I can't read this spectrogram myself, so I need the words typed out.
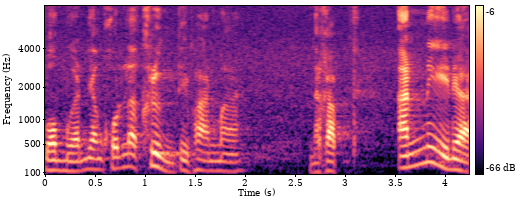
บ่เหมือนยังคนละครึ่งที่ผ่านมานะครับ อันนี้เนี่ย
